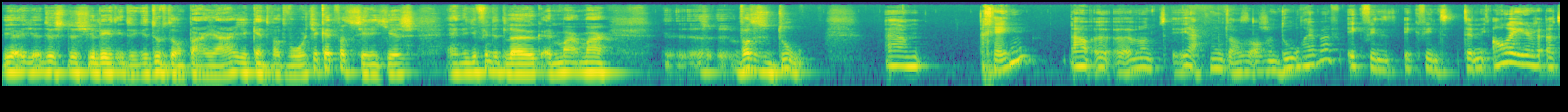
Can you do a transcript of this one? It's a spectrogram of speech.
je, je- dus, dus je leert, je doet het al een paar jaar. Je kent wat woordjes, je kent wat zinnetjes. En je vindt het leuk. En maar, maar eh, wat is het doel? Ehm, geen. Nou, eh, eh, want ja, je moet altijd als een doel hebben. Ik vind, ik vind ten allereerste, het,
